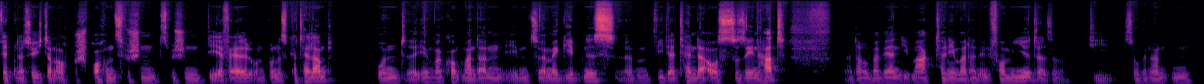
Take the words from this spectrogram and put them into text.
wird natürlich dann auch besprochen zwischen, zwischen DFL und Bundeskartellamt. Und äh, irgendwann kommt man dann eben zu einem Ergebnis, ähm, wie der Tender auszusehen hat. Äh, darüber werden die Marktteilnehmer dann informiert. Also die sogenannten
